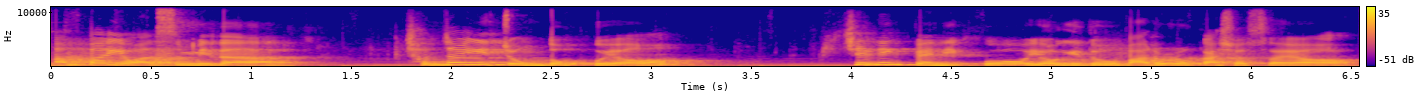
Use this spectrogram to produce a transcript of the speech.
안방에 왔습니다. 천장이 좀 높고요. 실링팬 있고 여기도 마루로 까셨어요.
